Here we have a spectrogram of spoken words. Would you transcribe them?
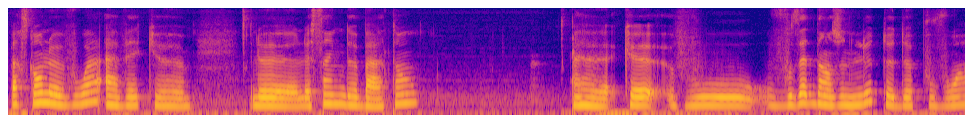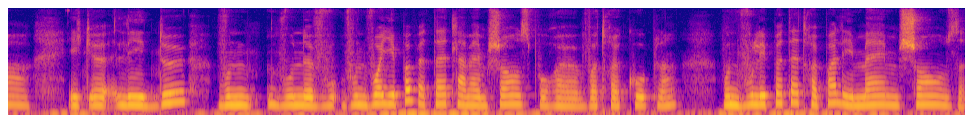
Parce qu'on le voit avec le, le 5 de bâton, euh, que vous, vous êtes dans une lutte de pouvoir et que les deux, vous, vous, ne, vous, ne voyez pas peut-être la même chose pour euh, votre couple. Hein? Vous ne voulez peut-être pas les mêmes choses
